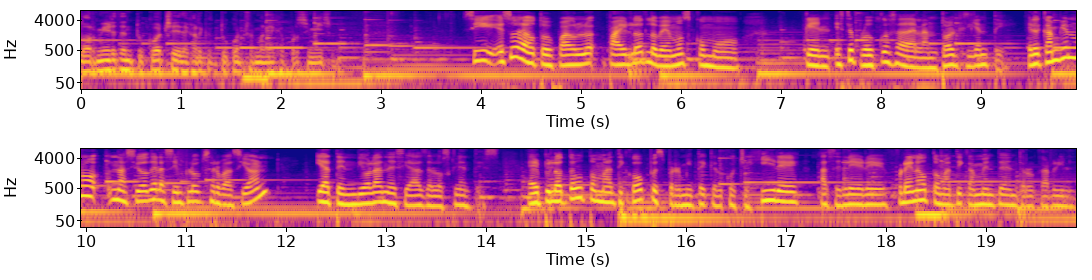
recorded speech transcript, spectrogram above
dormirte en tu coche y dejar que tu coche maneje por sí mismo. Sí, eso de autopilot lo vemos como que este producto se adelantó al cliente. El cambio no nació de la simple observación y atendió las necesidades de los clientes. El piloto automático pues permite que el coche gire, acelere, frene automáticamente dentro del carril.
